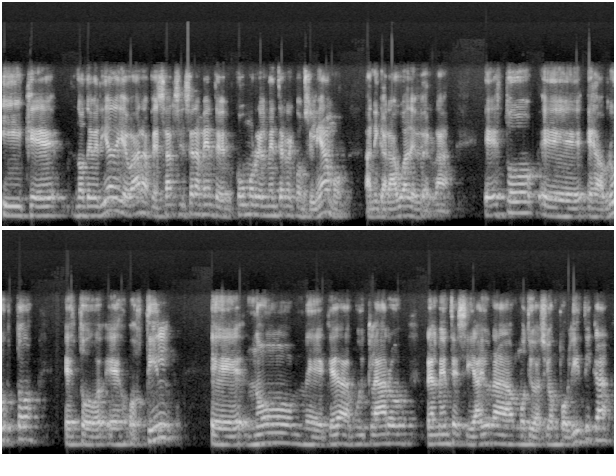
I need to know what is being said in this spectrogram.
Y que nos debería de llevar a pensar sinceramente cómo realmente reconciliamos a Nicaragua de verdad. Esto es abrupto, esto es hostil. Eh, no me queda muy claro realmente si hay una motivación política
